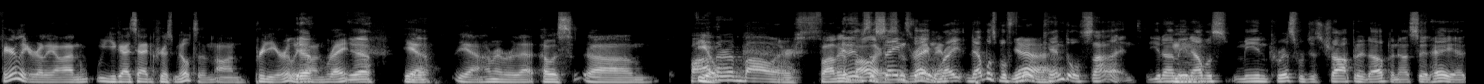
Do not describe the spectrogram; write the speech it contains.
fairly early on, you guys had Chris Milton on pretty early Yeah. on, right? Yeah, yeah, yeah. I remember that. That was um Father of ballers. father and of it was the ballers. same That's thing, man. right, That was before Yeah. Kendall signed. You know, what I mean, I Mhm. was me and Chris were just chopping it up, and I said, "Hey, I,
